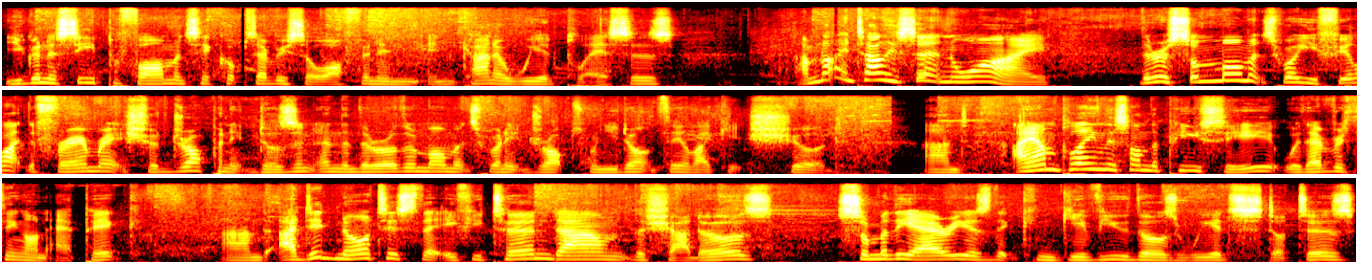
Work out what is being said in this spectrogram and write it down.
You're going to see performance hiccups every so often in, in kind of weird places. I'm not entirely certain why, there are some moments where you feel like the frame rate should drop and it doesn't, and then there are other moments when it drops when you don't feel like it should. And I am playing this on the PC with everything on Epic, and I did notice that if you turn down the shadows, some of the areas that can give you those weird stutters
